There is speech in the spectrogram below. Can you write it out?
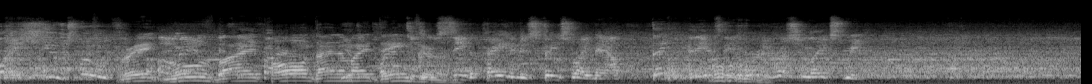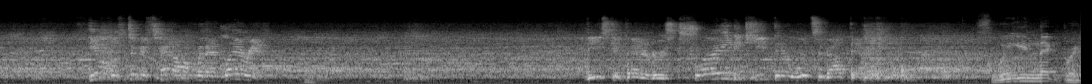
What a huge move. Great Oh, move man, by is he fired Paul? Dynamite You can Danger. see the pain in his face right now. Then and he hits the Oh. Russian leg sweep. He almost took his head off with that lariat. These competitors trying to keep their wits about them. Swinging neck break.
